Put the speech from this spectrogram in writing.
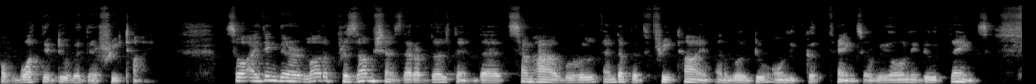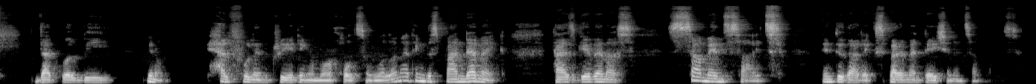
of what they do with their free time. So I think there are a lot of presumptions that are built in that somehow we will end up with free time and we'll do only good things or we only do things that will be, you know, helpful in creating a more wholesome world. And I think this pandemic has given us some insights into that experimentation in some ways.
